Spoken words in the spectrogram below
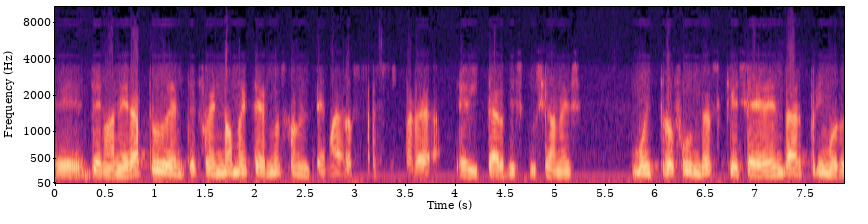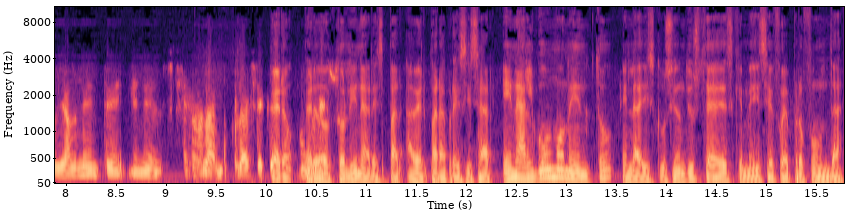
eh, de manera prudente fue no meternos con el tema de los casos para evitar discusiones muy profundas que se deben dar primordialmente en el seno de la democracia. Pero, pero doctor Linares, a ver, para precisar, en algún momento en la discusión de ustedes, que me dice fue profunda,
